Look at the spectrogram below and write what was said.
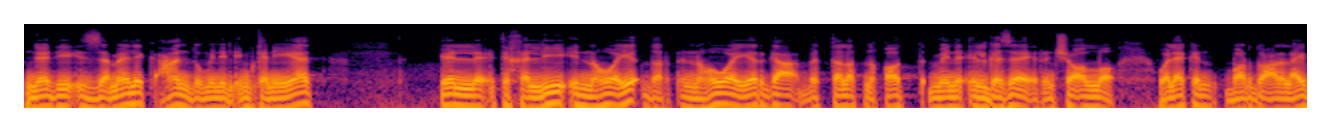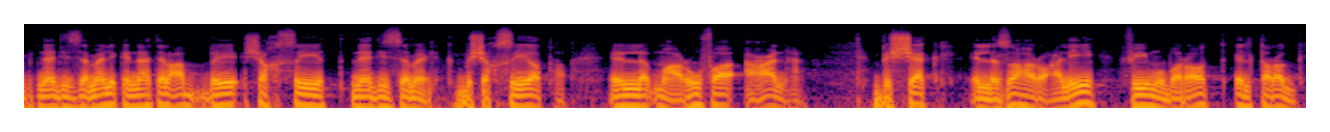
نادي الزمالك عنده من الإمكانيات اللي تخليه إن هو يقدر إن هو يرجع بالثلاث نقاط من الجزائر إن شاء الله. ولكن برضو على لعيبة نادي الزمالك إنها تلعب بشخصية نادي الزمالك بشخصياتها المعروفة عنها بالشكل اللي ظهروا عليه في مباراة الترجي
